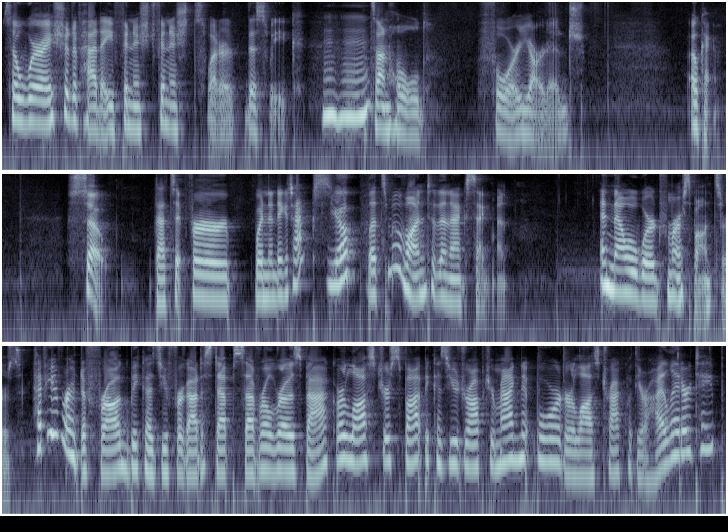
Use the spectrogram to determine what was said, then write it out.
so where I should have had a finished finished sweater this week. Mm-hmm. It's on hold for yardage. Okay. So, that's it for when knitting attacks. Yep. Let's move on to the next segment. And now a word from our sponsors. Have you ever had to frog because you forgot a step several rows back, or lost your spot because you dropped your magnet board, or lost track with your highlighter tape?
